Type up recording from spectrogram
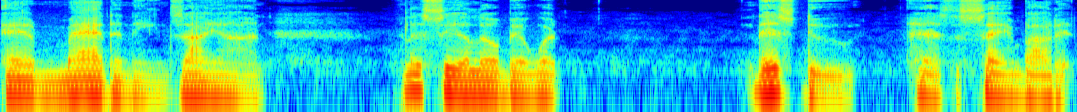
and maddening, Zion. Let's see a little bit what this dude has to say about it.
